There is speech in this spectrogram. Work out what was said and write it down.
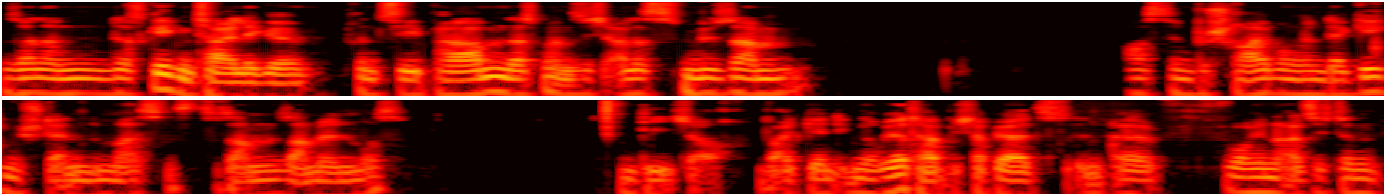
sondern das gegenteilige Prinzip haben, dass man sich alles mühsam aus den Beschreibungen der Gegenstände meistens zusammensammeln muss, die ich auch weitgehend ignoriert habe. Ich habe ja jetzt äh, vorhin, als ich den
